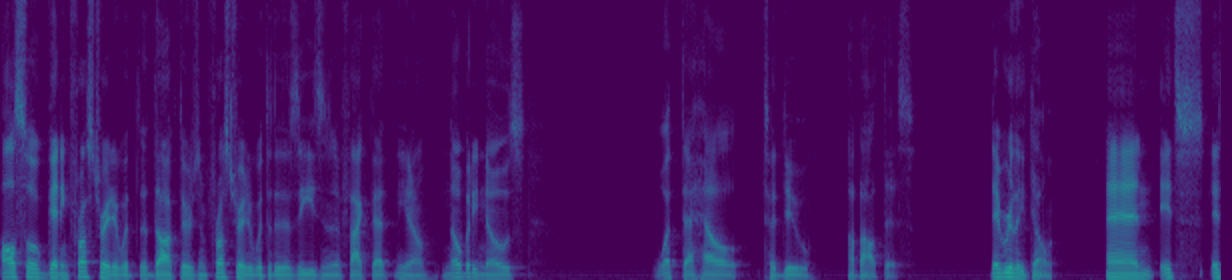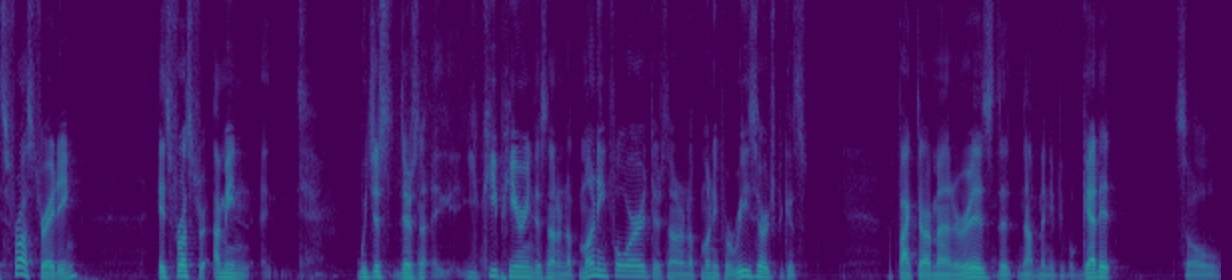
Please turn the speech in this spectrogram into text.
also getting frustrated with the doctors and frustrated with the disease and the fact that you know nobody knows what the hell to do about this. They really don't, and it's it's frustrating. It's frustrating. I mean, we just there's not, you keep hearing there's not enough money for it. There's not enough money for research because the fact of the matter is that not many people get it. So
